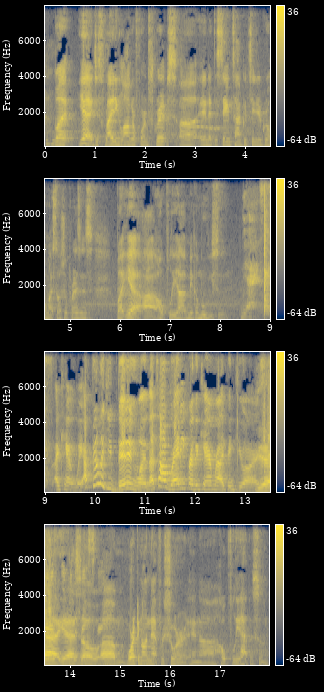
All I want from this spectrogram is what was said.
Mm-hmm. But yeah, just writing longer form scripts, uh, and at the same time, continue to grow my social presence. But yeah, uh, hopefully, I make a movie soon. Yes, I can't wait. I feel like you've been in one. That's how ready for the camera I think you are. Yeah, Seriously, yeah. So um, working on that for sure, and uh, hopefully it happens soon.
